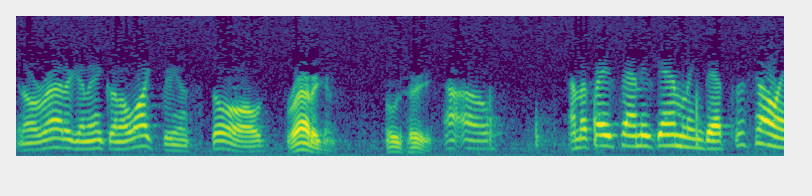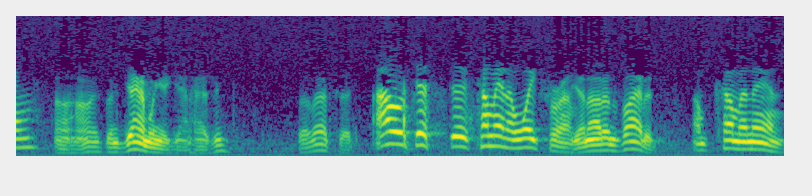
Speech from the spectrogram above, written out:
You know, Radigan ain't going to like being stalled. Radigan. Who's he? uh-oh. I'm afraid Sammy's gambling debts are showing. Uh-huh. He's been gambling again, has he? So that's it. I'll just uh, come in and wait for him. You're not invited. I'm coming in.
